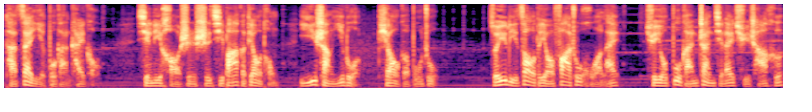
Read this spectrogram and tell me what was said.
他再也不敢开口，心里好是十七八个吊桶，一上一落，跳个不住，嘴里燥得要发出火来，却又不敢站起来取茶喝，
